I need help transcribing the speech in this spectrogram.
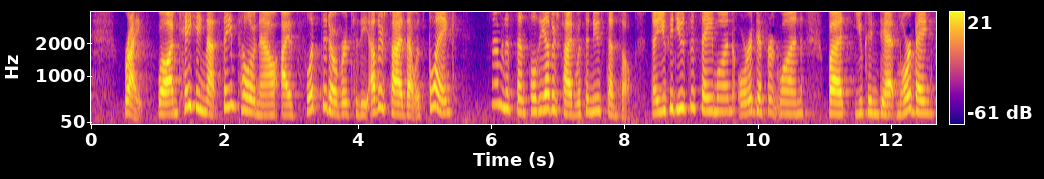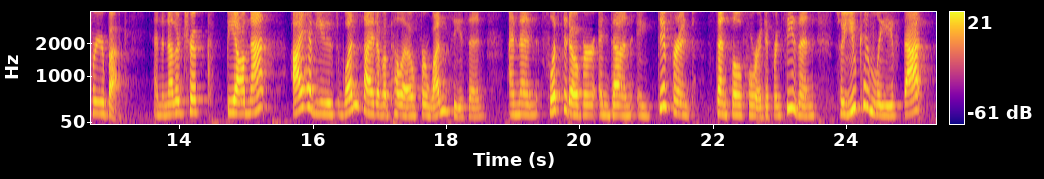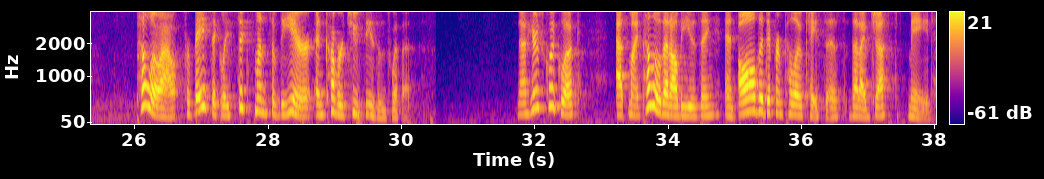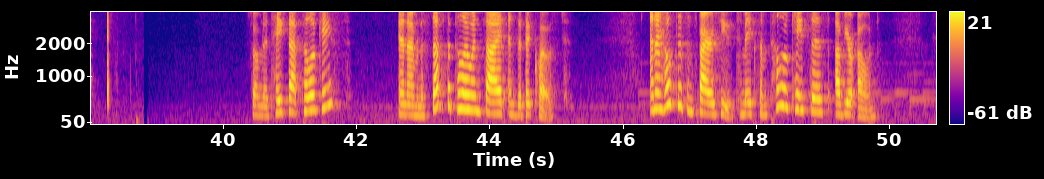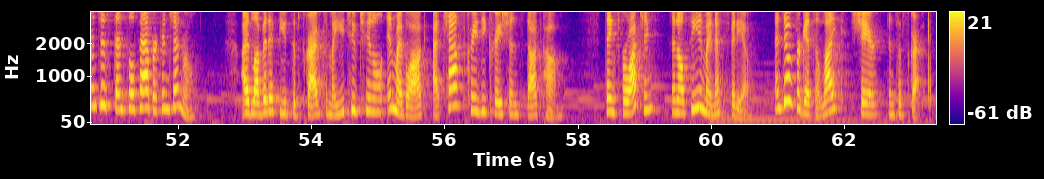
Right. Well, I'm taking that same pillow now. I've flipped it over to the other side that was blank. And I'm going to stencil the other side with a new stencil. Now, you could use the same one or a different one, but you can get more bang for your buck. And another trick beyond that, I have used one side of a pillow for one season and then flipped it over and done a different stencil for a different season. So you can leave that pillow out for basically six months of the year and cover two seasons with it. Now here's a quick look at my pillow that I'll be using and all the different pillowcases that I've just made. So I'm going to take that pillowcase and I'm going to stuff the pillow inside and zip it closed. And I hope this inspires you to make some pillowcases of your own and just stencil fabric in general. I'd love it if you'd subscribe to my YouTube channel and my blog at chascrazycreations.com. Thanks for watching, and I'll see you in my next video. And don't forget to like, share, and subscribe.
